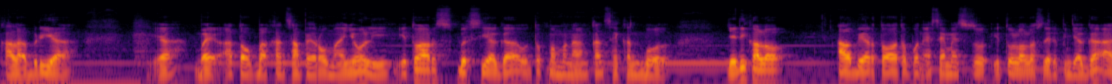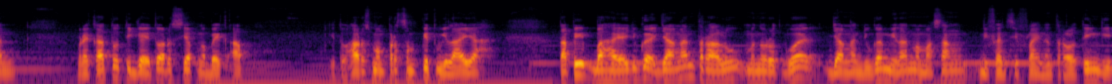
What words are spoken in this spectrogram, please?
Calabria, ya, baik atau bahkan sampai Romagnoli itu harus bersiaga untuk memenangkan second ball. Jadi kalau Alberto ataupun SMS itu, lolos dari penjagaan, mereka tuh tiga itu harus siap nge-backup. Gitu, harus mempersempit wilayah. Tapi bahaya juga jangan terlalu menurut gue jangan juga Milan memasang defensive line yang terlalu tinggi.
